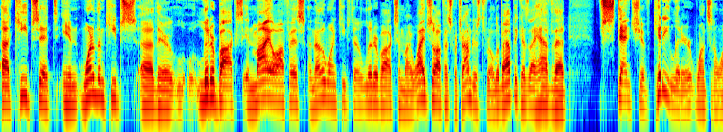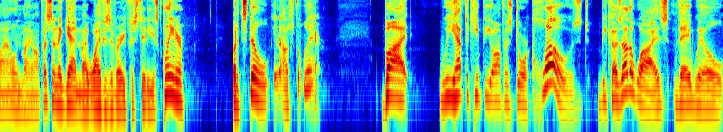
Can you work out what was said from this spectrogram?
uh, keeps it in. One of them keeps uh, their litter box in my office. Another one keeps their litter box in my wife's office, which I'm just thrilled about because I have that stench of kitty litter once in a while in my office. And again, my wife is a very fastidious cleaner, but it's still, you know, it's still there. But we have to keep the office door closed because otherwise they will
